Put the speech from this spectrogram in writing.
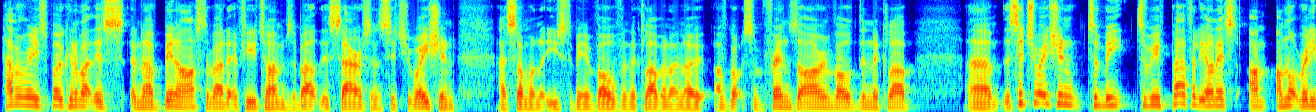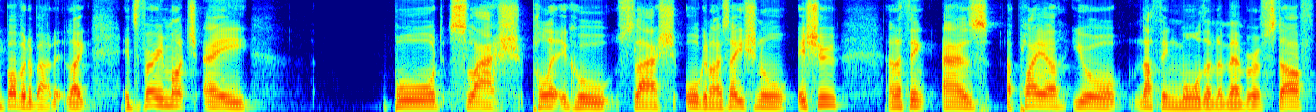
haven't really spoken about this, and I've been asked about it a few times about this Saracens situation as someone that used to be involved in the club, and I know I've got some friends that are involved in the club. Um, the situation, to be to be perfectly honest, I'm I'm not really bothered about it. Like it's very much a board slash political slash organizational issue, and I think as a player, you're nothing more than a member of staff,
